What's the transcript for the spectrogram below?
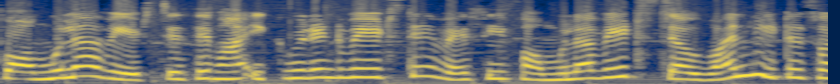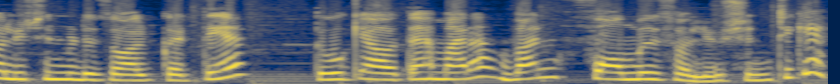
formula weights जैसे वहाँ इक्विलेंट वेट्स थे, वैसे ही फॉर्मूला वेट्स जब वन लीटर सॉल्यूशन में डिसॉल्व करते हैं तो वो क्या होता है हमारा? वन फॉर्मल सॉल्यूशन ठीक है?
